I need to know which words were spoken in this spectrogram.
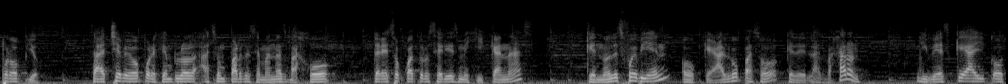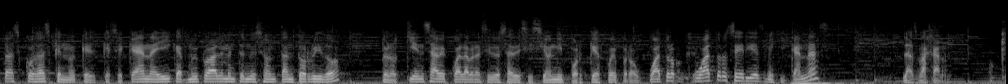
propio. O sea, HBO, por ejemplo, hace un par de semanas bajó tres o cuatro series mexicanas que no les fue bien o que algo pasó que las bajaron. Y ves que hay otras cosas que, no, que, que se quedan ahí, que muy probablemente no hicieron tanto ruido, pero quién sabe cuál habrá sido esa decisión y por qué fue. Pero cuatro, cuatro series mexicanas las bajaron. Ok.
